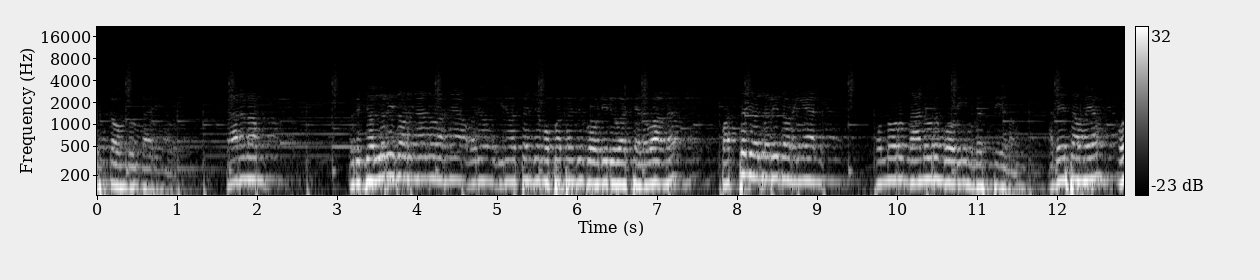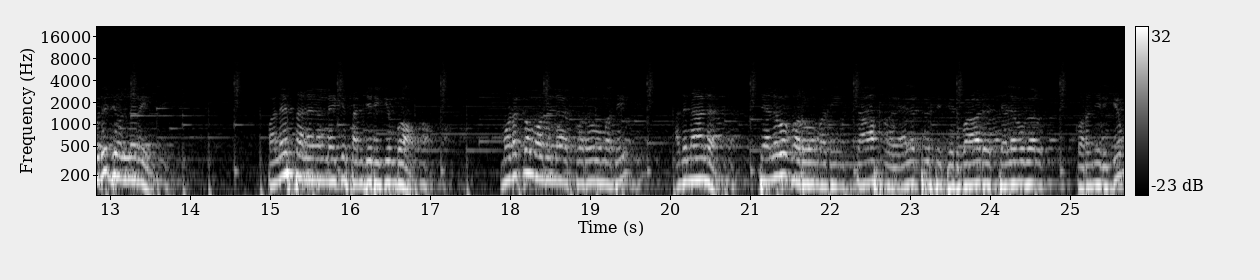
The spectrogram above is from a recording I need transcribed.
ഡിസ്കൗണ്ടും കാര്യങ്ങളും. കാരണം ഒരു ജ്വല്ലറി തുടങ്ങാന്ന് പറഞ്ഞാൽ ഒരു ഇരുപത്തഞ്ച് മുപ്പത്തഞ്ച് കോടി രൂപ ചെലവാണ്. പത്ത് ജ്വല്ലറി തുടങ്ങിയാൽ മുന്നൂറും നാനൂറും കോടി ഇൻവെസ്റ്റ് ചെയ്യണം. അതേസമയം ഒരു ജ്വല്ലറി പല സ്ഥലങ്ങളിലേക്ക് സഞ്ചരിക്കുമ്പോൾ മുടക്ക് മുതൽ കുറവ് മതി. അതിനാൽ ചെലവ് കുറവ് മതി. സ്റ്റാഫ് ഇലക്ട്രിസിറ്റി ഒരുപാട് ചെലവുകൾ കുറഞ്ഞിരിക്കും.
